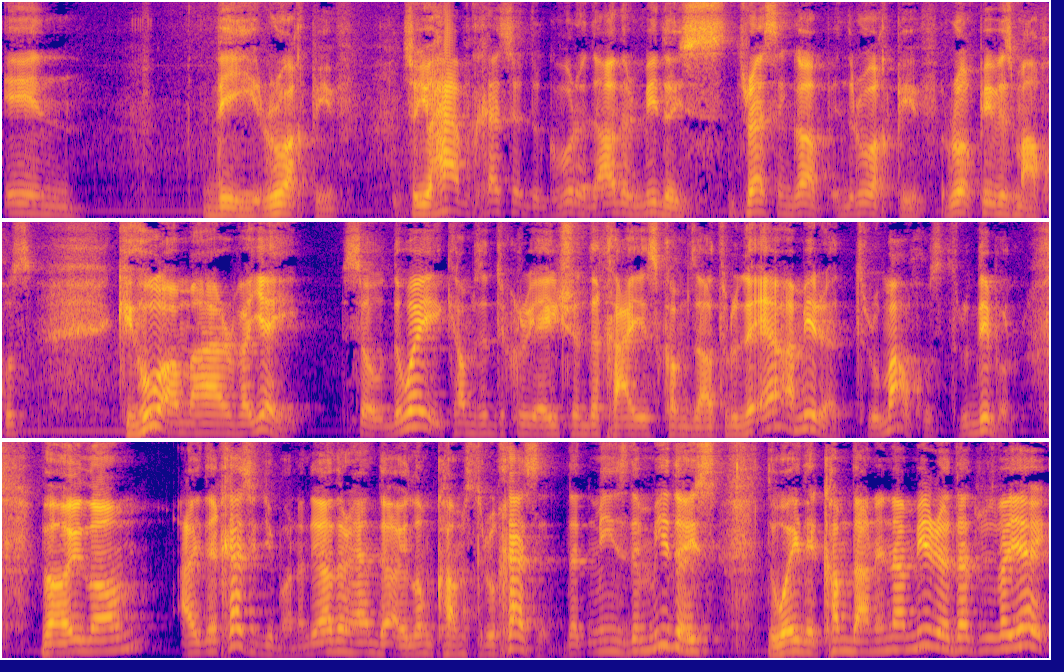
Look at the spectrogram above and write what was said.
in the Ruach Piv. So you have Chesed, the Gvura, the other Midas dressing up in the Ruach Piv. Ruach Piv is Malchus. Kihu Amar Vayei. So the way it comes into creation, the Chayis comes out through the Amira, through Malchus, through Dibur. The Va'olam Aide Chesed Yibon. On the other hand, the Olam comes through Chesed. That means the Midas, the way they come down in Amira, that was Vayei.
